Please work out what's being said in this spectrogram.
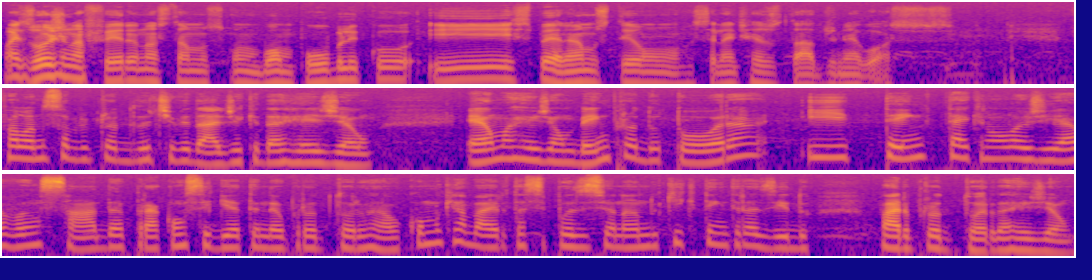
Mas hoje na feira nós estamos com um bom público e esperamos ter um excelente resultado de negócios. Falando sobre produtividade aqui da região, é uma região bem produtora e tem tecnologia avançada para conseguir atender o produtor rural. Como que a Bayer está se posicionando? O que, que tem trazido para o produtor da região?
